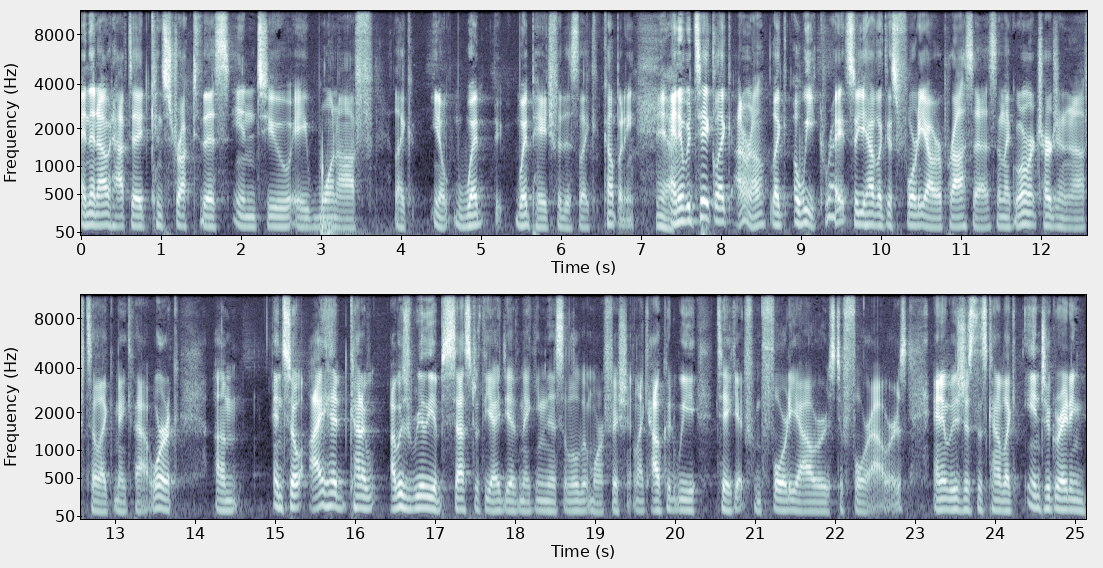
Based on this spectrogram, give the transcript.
and then I would have to construct this into a one-off like you know web web page for this like company. Yeah. and it would take like I don't know like a week right? So you have like this 40 hour process and like we weren't charging enough to like make that work. Um, and so I had kind of I was really obsessed with the idea of making this a little bit more efficient. Like how could we take it from 40 hours to 4 hours? And it was just this kind of like integrating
